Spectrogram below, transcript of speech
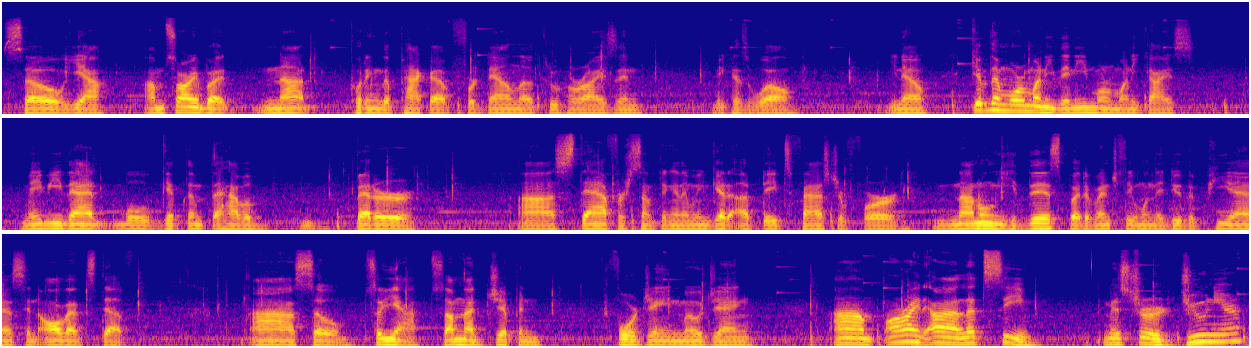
So yeah, I'm sorry, but not putting the pack up for download through Horizon because well, you know, give them more money. They need more money, guys. Maybe that will get them to have a better uh, staff or something, and then we can get updates faster for not only this, but eventually when they do the PS and all that stuff. Uh, so, so yeah, so I'm not jipping 4J and Mojang. Um, alright, uh, let's see. Mr. Junior,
